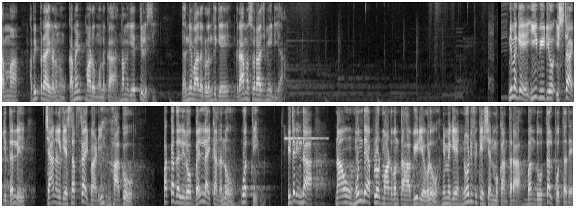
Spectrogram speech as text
ತಮ್ಮ ಅಭಿಪ್ರಾಯಗಳನ್ನು ಕಮೆಂಟ್ ಮಾಡೋ ಮೂಲಕ ನಮಗೆ ತಿಳಿಸಿ. ಧನ್ಯವಾದಗಳೊಂದಿಗೆ ಗ್ರಾಮ ಸ್ವರಾಜ್ ಮೀಡಿಯಾ. ನಿಮಗೆ ಈ ವಿಡಿಯೋ ಇಷ್ಟ ಆಗಿದ್ದಲ್ಲಿ ಚಾನಲ್ಗೆ ಸಬ್ಸ್ಕ್ರೈಬ್ ಮಾಡಿ ಹಾಗೂ ಪಕ್ಕದಲ್ಲಿರೋ ಬೆಲ್ ಐಕಾನ್ ಅನ್ನು ಒತ್ತಿ. ಇದರಿಂದ ನಾವು ಮುಂದೆ ಅಪ್ಲೋಡ್ ಮಾಡುವಂತಹ ವಿಡಿಯೋಗಳು ನಿಮಗೆ ನೋಟಿಫಿಕೇಶನ್ ಮುಖಾಂತರ ಬಂದು ತಲುಪುತ್ತದೆ.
